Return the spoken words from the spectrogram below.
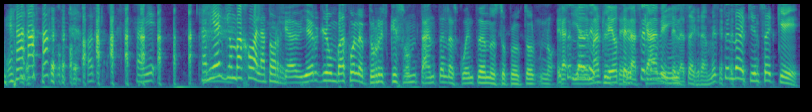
Javier, Javier guion bajo a la torre. Javier guion bajo a la torre, es que son tantas las cuentas de nuestro productor. No, esa es y la de además Leo te las esta es la de y te las- Instagram, esta es la de quién sabe qué.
